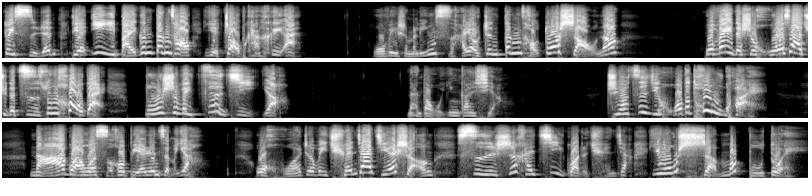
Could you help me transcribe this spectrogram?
对死人点一百根灯草也照不看黑暗。我为什么临死还要争灯草多少呢？我为的是活下去的子孙后代，不是为自己呀。难道我应该想，只要自己活得痛快，哪管我死后别人怎么样？我活着为全家节省，死时还记挂着全家，有什么不对？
